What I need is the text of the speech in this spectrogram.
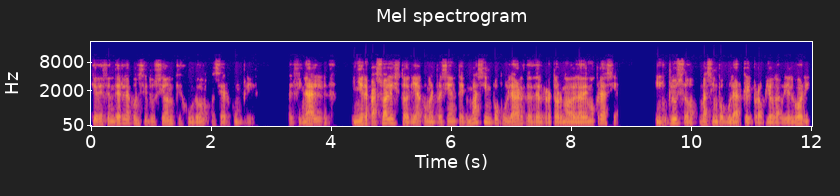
que defender la Constitución que juró hacer cumplir. Al final, Piñera pasó a la historia como el presidente más impopular desde el retorno de la democracia incluso más impopular que el propio Gabriel Boric.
